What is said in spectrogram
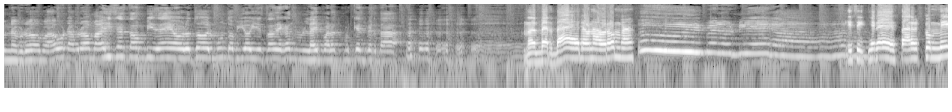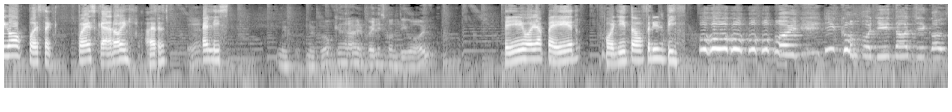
Una broma, una broma. Hice hasta un video, todo el mundo vio y está dejando un like para porque es verdad. No es verdad, era una broma. Uy, me lo niega. Y si quieres estar conmigo, pues te puedes quedar hoy. A ver, feliz. ¿Me, me puedo quedar a ver pelis contigo hoy? Sí, voy a pedir pollito frisbee. Y con pollito, chicos.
